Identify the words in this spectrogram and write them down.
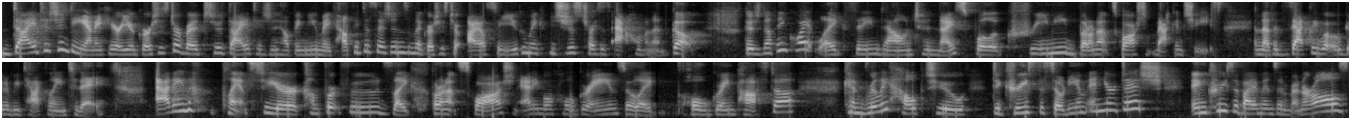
Dietitian Deanna here, your grocery store registered dietitian, helping you make healthy decisions in the grocery store aisle so you can make nutritious choices at home and on the go. There's nothing quite like sitting down to a nice bowl of creamy butternut squash mac and cheese, and that's exactly what we're going to be tackling today. Adding plants to your comfort foods like butternut squash and adding more whole grains, so like whole grain pasta, can really help to decrease the sodium in your dish, increase of vitamins and minerals,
